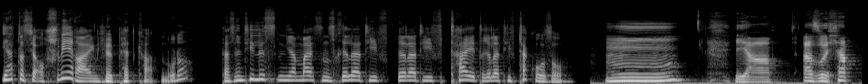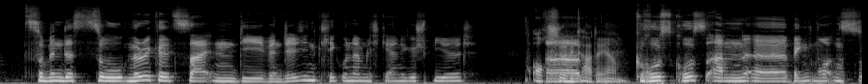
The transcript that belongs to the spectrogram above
ihr habt das ja auch schwerer eigentlich mit Pet-Karten, oder? Da sind die Listen ja meistens relativ, relativ tight, relativ taco so. Mhm. Ja, also ich habe zumindest zu Miracles-Zeiten die Vendilion Click unheimlich gerne gespielt. Auch schöne Äh, Karte, ja. Gruß, Gruß an äh, Bank Mortons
